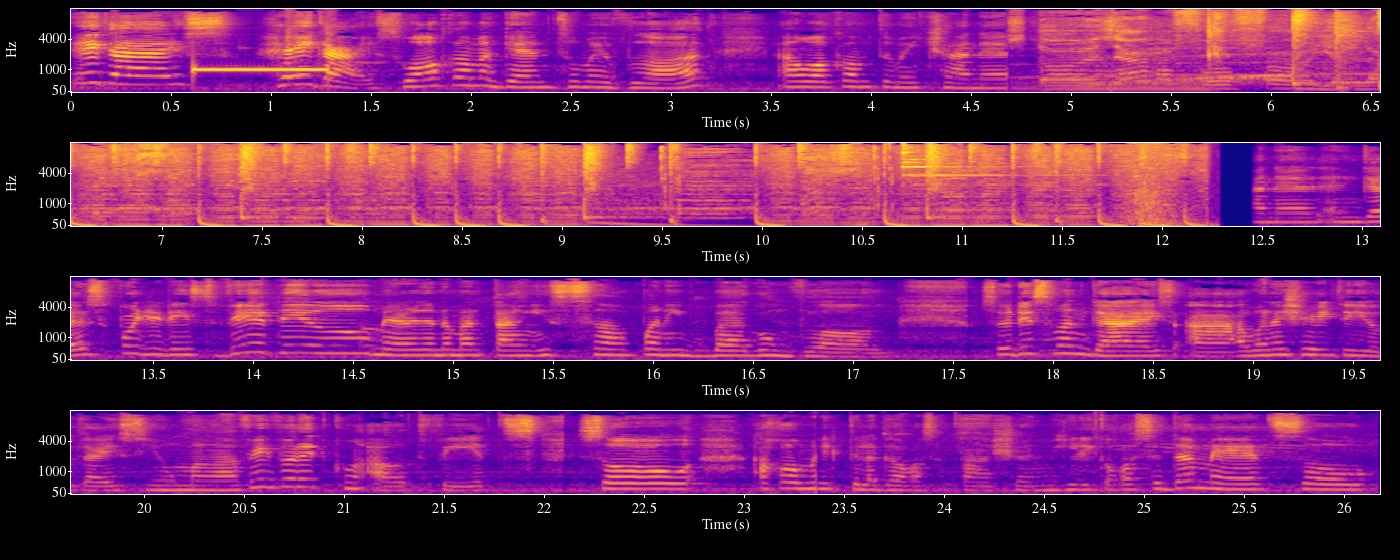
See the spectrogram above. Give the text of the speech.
Hey guys! Hey guys! Welcome again to my vlog and welcome to my channel. And guys, for today's video, meron na naman tayong isang panibagong vlog. So this one guys, uh, I wanna share to you guys yung mga favorite kong outfits. So, ako mahilig talaga ako sa fashion. Mahilig ako sa damit. So,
